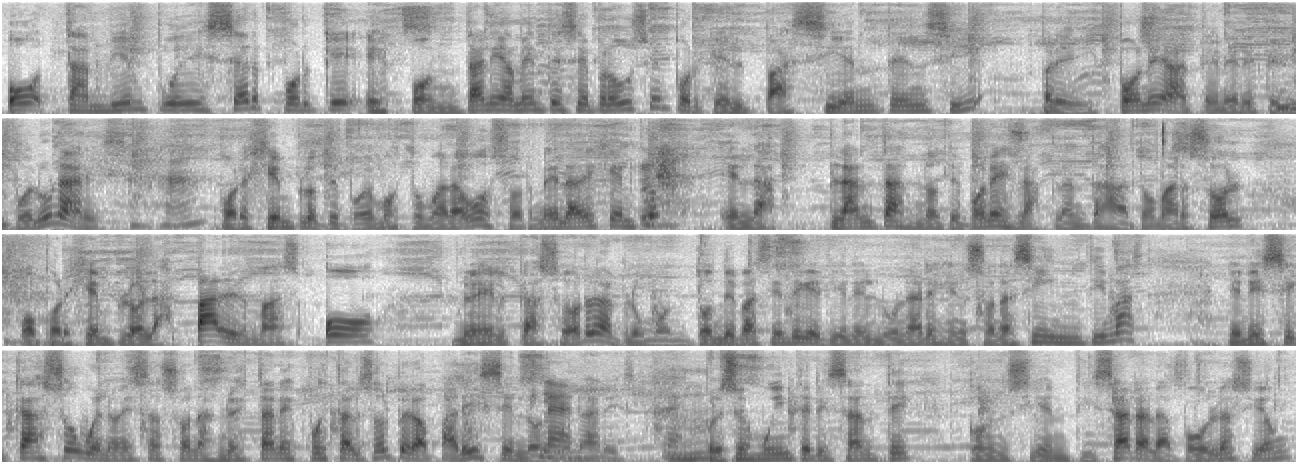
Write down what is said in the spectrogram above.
o también puede ser porque espontáneamente se produce porque el paciente en sí predispone a tener este tipo de lunares. Por ejemplo, te podemos tomar a vos, Ornela, de ejemplo, en las plantas no te pones las plantas a tomar sol, o por ejemplo las palmas, o, no es el caso de Ornela, pero un montón de pacientes que tienen lunares en zonas íntimas, en ese caso, bueno, esas zonas no están expuestas al sol, pero aparecen los Claro, lunares. claro. Por eso es muy interesante concientizar a la población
